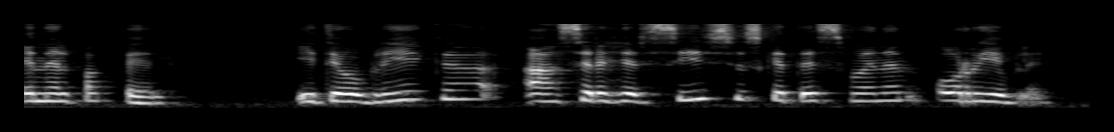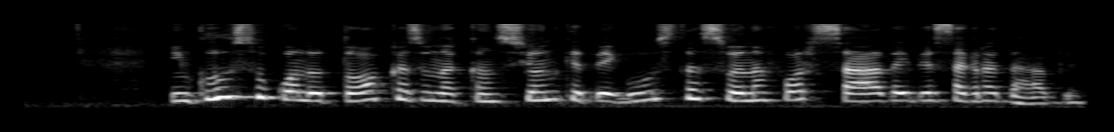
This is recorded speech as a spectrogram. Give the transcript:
en el papel, y te obliga a hacer ejercicios que te suenan horrible. Incluso cuando tocas una canción que te gusta, suena forzada y desagradable,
